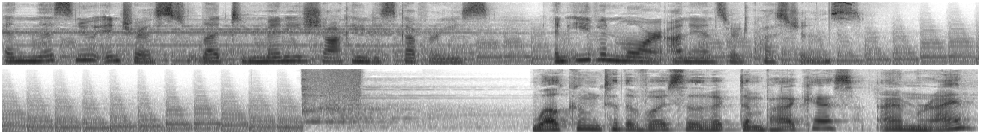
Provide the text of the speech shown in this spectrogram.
And this new interest led to many shocking discoveries and even more unanswered questions. Welcome to the Voice of the Victim podcast. I'm Ryan.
